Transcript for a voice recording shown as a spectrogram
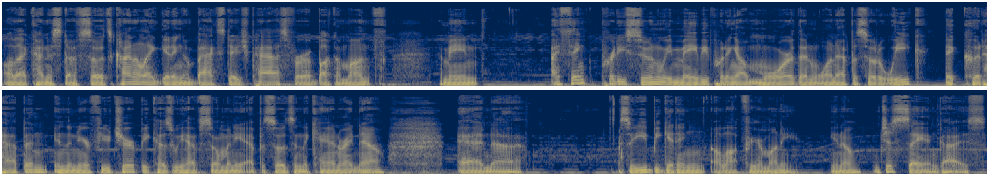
all that kind of stuff. So it's kind of like getting a backstage pass for a buck a month. I mean, I think pretty soon we may be putting out more than one episode a week. It could happen in the near future because we have so many episodes in the can right now. And uh, so you'd be getting a lot for your money, you know? Just saying, guys.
